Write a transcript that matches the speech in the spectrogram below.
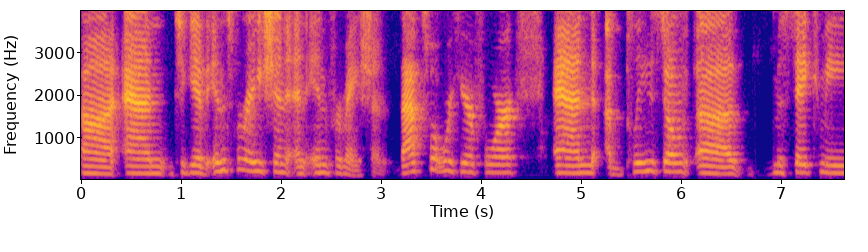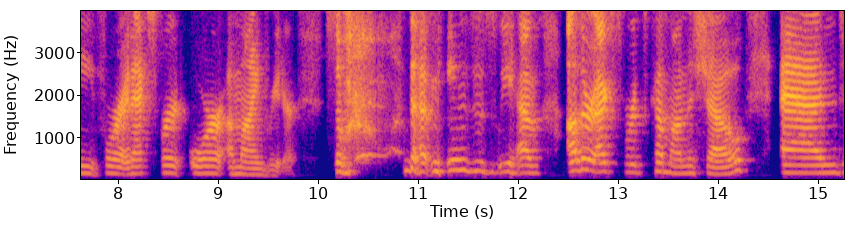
uh, and to give inspiration and information. That's what we're here for. And uh, please don't uh, mistake me for an expert or a mind reader. So that means is we have other experts come on the show and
